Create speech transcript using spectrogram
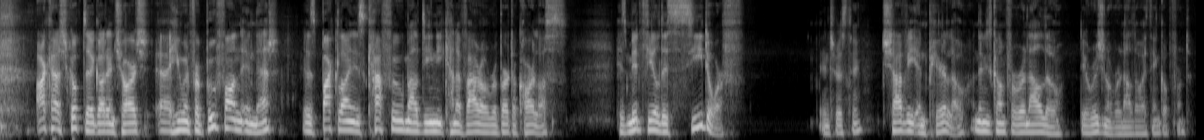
Akash Gupta got in charge. Uh, he went for Buffon in net. His backline is Cafu, Maldini, Cannavaro, Roberto Carlos. His midfield is Seedorf, Interesting. Xavi, and Pirlo. And then he's gone for Ronaldo, the original Ronaldo, I think, up front.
